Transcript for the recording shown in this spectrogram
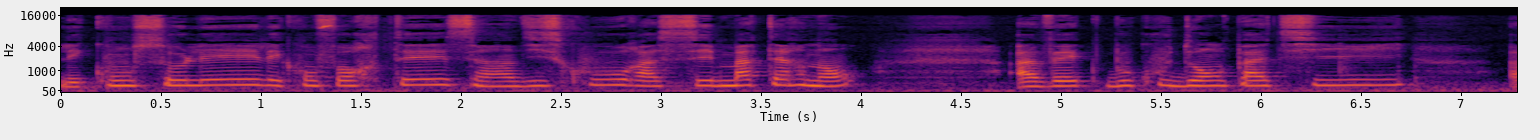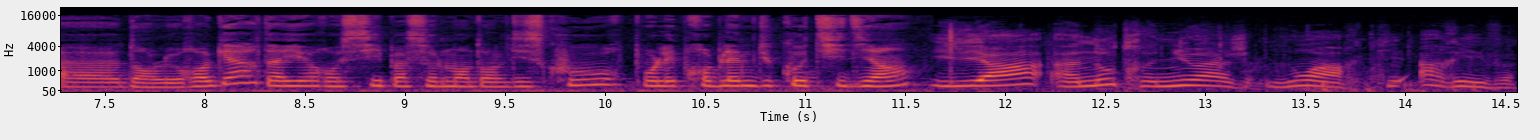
les consoler, les conforter. C'est un discours assez maternant, avec beaucoup d'empathie, euh, dans le regard d'ailleurs aussi, pas seulement dans le discours, pour les problèmes du quotidien. Il y a un autre nuage noir qui arrive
